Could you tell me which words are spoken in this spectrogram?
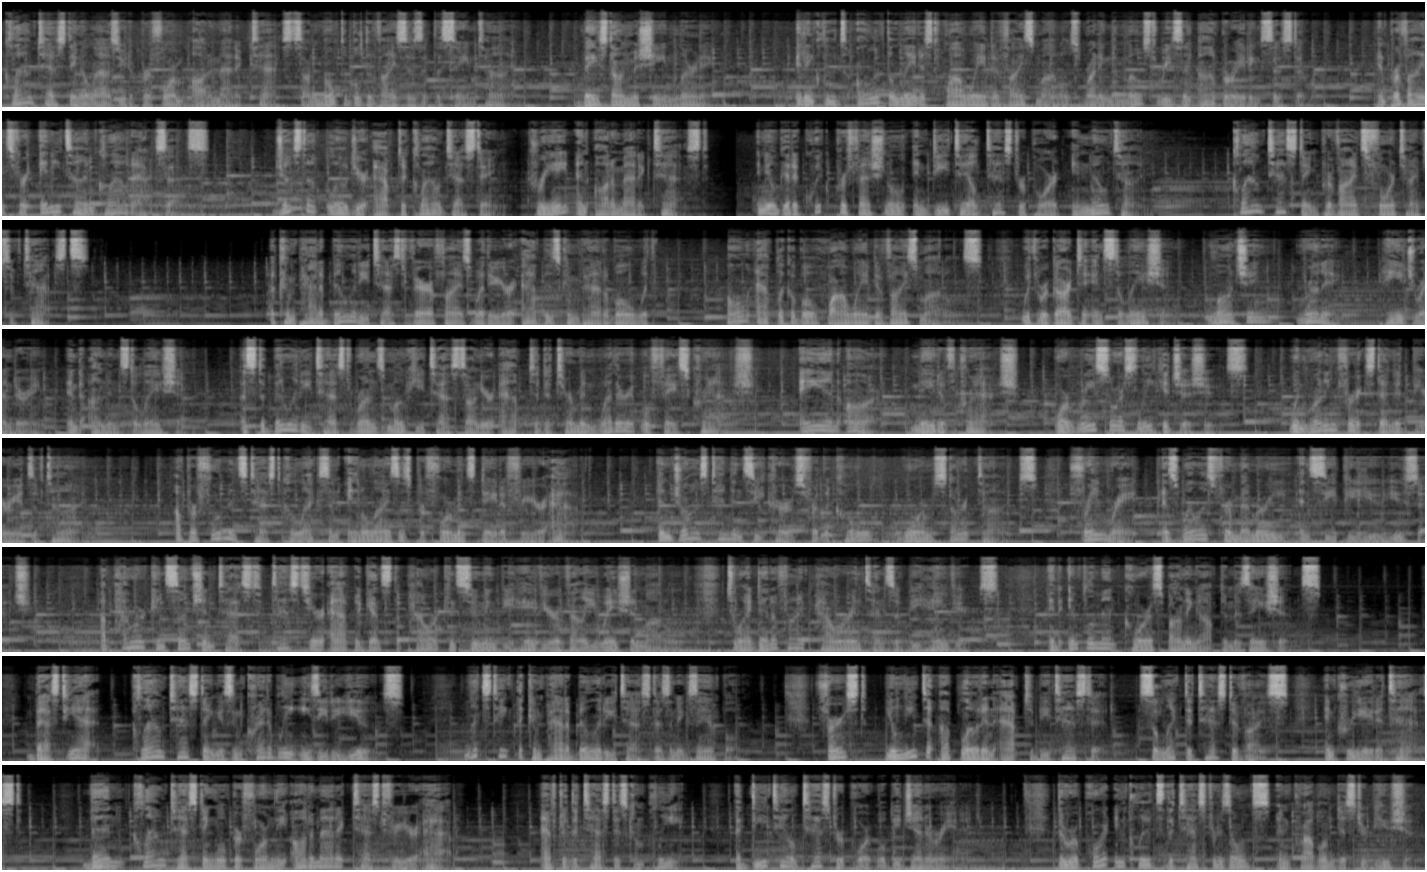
Cloud testing allows you to perform automatic tests on multiple devices at the same time, based on machine learning. It includes all of the latest Huawei device models running the most recent operating system and provides for anytime cloud access. Just upload your app to cloud testing, create an automatic test, and you'll get a quick professional and detailed test report in no time. Cloud testing provides four types of tests. A compatibility test verifies whether your app is compatible with all applicable Huawei device models with regard to installation, launching, running, page rendering, and uninstallation. A stability test runs monkey tests on your app to determine whether it will face crash, ANR, native crash, or resource leakage issues when running for extended periods of time. A performance test collects and analyzes performance data for your app and draws tendency curves for the cold, warm start times, frame rate, as well as for memory and CPU usage. A power consumption test tests your app against the power consuming behavior evaluation model to identify power intensive behaviors and implement corresponding optimizations. Best yet, cloud testing is incredibly easy to use. Let's take the compatibility test as an example. First, you'll need to upload an app to be tested, select a test device, and create a test. Then, cloud testing will perform the automatic test for your app. After the test is complete, a detailed test report will be generated. The report includes the test results and problem distribution,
